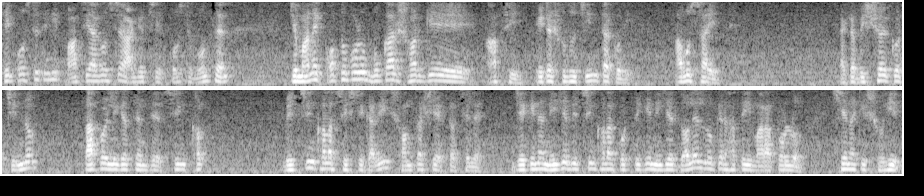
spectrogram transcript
সেই পোস্টে তিনি পাঁচই আগস্টের আগের সেই পোস্টে বলছেন যে মানে কত বড় বোকার স্বর্গে আছি এটা শুধু চিন্তা করি। আবু সাইদ একটা বিস্ময়কর চিহ্ন। তারপরে লিখেছেন যে শৃঙ্খল বিশৃঙ্খলা সৃষ্টিকারী সন্ত্রাসী একটা ছেলে। যে কিনা নিজে বিশৃঙ্খলা করতে গিয়ে নিজের দলের লোকের হাতেই মারা পড়ল, সে নাকি শহীদ।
